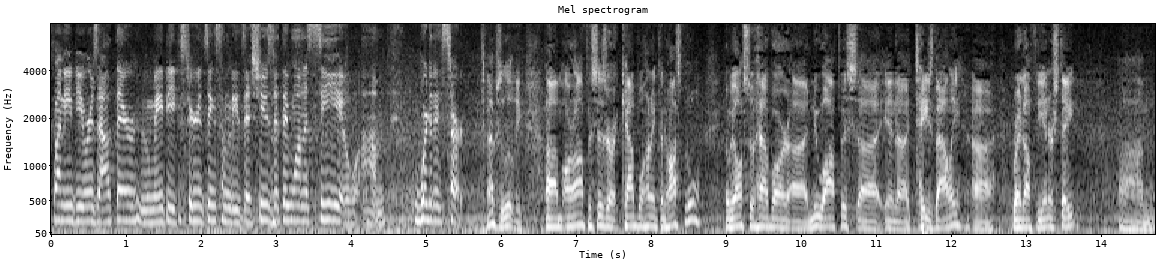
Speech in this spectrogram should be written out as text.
plenty of viewers out there who may be experiencing some of these issues that they want to see you. Um, where do they start? Absolutely. Um, our offices are at Cabell Huntington Hospital, and we also have our uh, new office uh, in uh, Teays Valley, uh, right off the interstate. Um,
